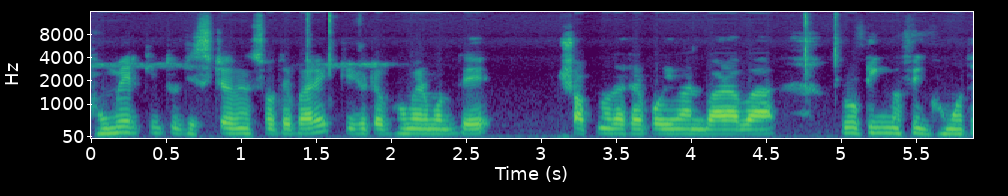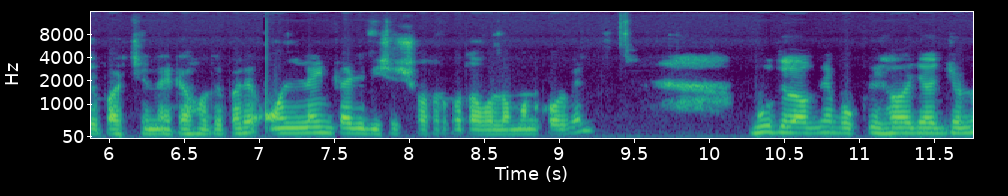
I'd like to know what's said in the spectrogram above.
ঘুমের কিন্তু ডিস্টারবেন্স হতে পারে, কিছুটা ঘুমের মধ্যে স্বপ্ন দেখার পরিমাণ বাড়া বা রুটিন মাফিক ঘুমোতে পারছেন না, এটা হতে পারে। অনলাইন কাজে বিশেষ সতর্কতা অবলম্বন করবেন। বুধ লগ্নে বক্রি হয়ে যাওয়ার জন্য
